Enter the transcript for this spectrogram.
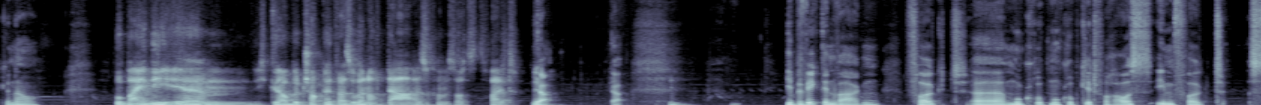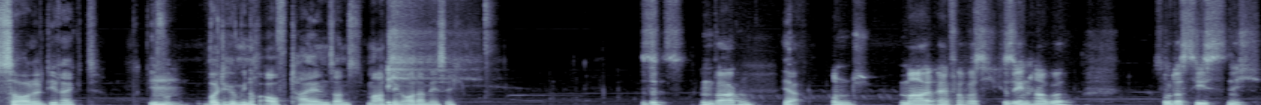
Genau. Wobei, nee, ähm, ich glaube, Chocolate war sogar noch da, also können wir es auch zu zweit. Ja, ja. Hm? Ihr bewegt den Wagen, folgt äh, Mukrup. Mukrup geht voraus, ihm folgt Saul direkt. Wie Hm. wollt ihr irgendwie noch aufteilen sonst, Marching Ich- Order mäßig? Sitz im Wagen Ja. und mal einfach, was ich gesehen habe, so dass sie es nicht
